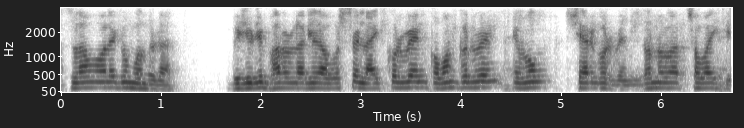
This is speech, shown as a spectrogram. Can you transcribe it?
আসসালামু আলাইকুম বন্ধুরা। ভিডিওটি ভালো লাগলে অবশ্যই লাইক করবেন কমেন্ট করবেন এবং শেয়ার করবেন। ধন্যবাদ সবাইকে।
